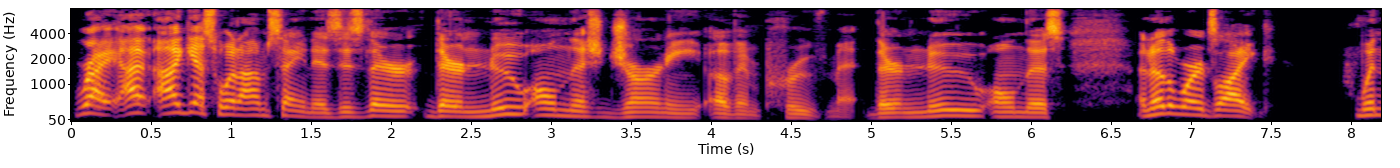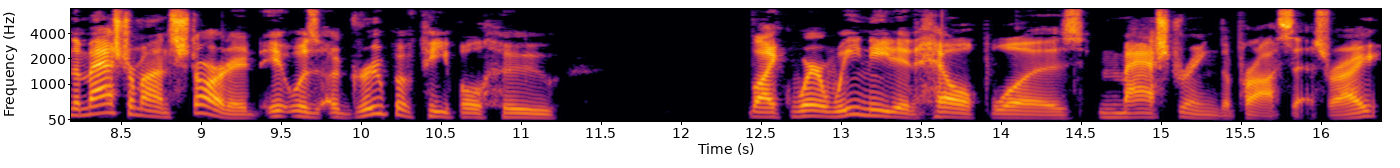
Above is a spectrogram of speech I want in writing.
Right. I, I guess what I'm saying is, is they're they're new on this journey of improvement. They're new on this. In other words, like when the mastermind started, it was a group of people who, like, where we needed help was mastering the process. Right.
